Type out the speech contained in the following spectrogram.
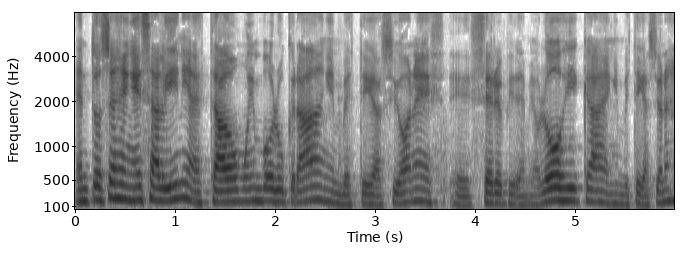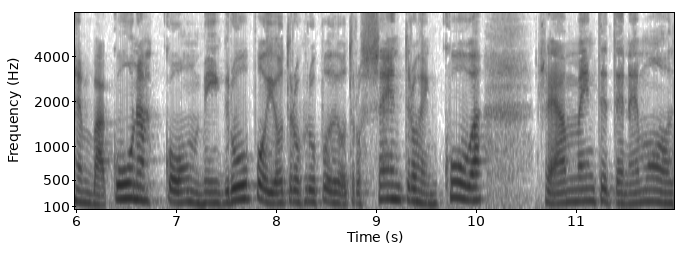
Entonces, en esa línea he estado muy involucrada en investigaciones eh, seroepidemiológicas, en investigaciones en vacunas con mi grupo y otros grupos de otros centros en Cuba. Realmente tenemos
